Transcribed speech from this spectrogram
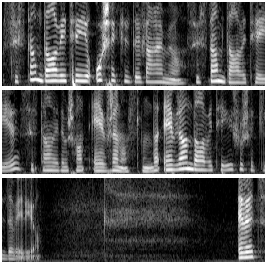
Sistem davetiyeyi o şekilde vermiyor. Sistem davetiyeyi, sistem dedim şu an evren aslında. Evren davetiyeyi şu şekilde veriyor. Evet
